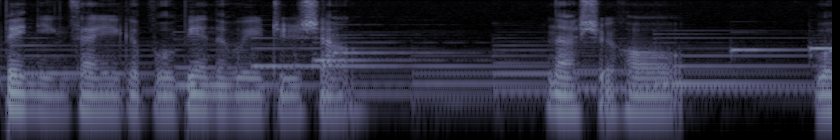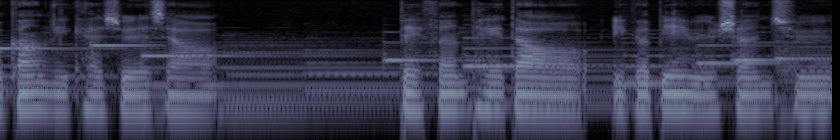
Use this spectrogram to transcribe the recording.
被拧在一个不变的位置上。那时候，我刚离开学校，被分配到一个边缘山区，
